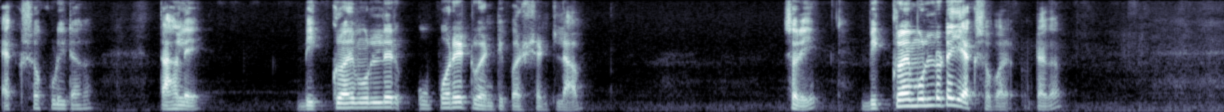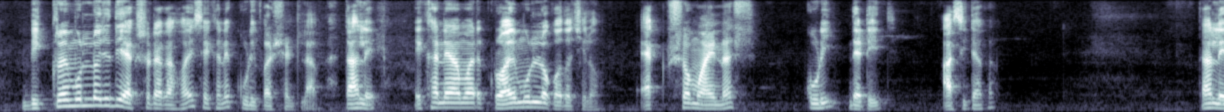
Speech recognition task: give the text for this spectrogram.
একশো কুড়ি টাকা। তাহলে বিক্রয় মূল্যের উপরে টোয়েন্টি পার্সেন্ট লাভ সরি বিক্রয় মূল্যটাই একশো টাকা। বিক্রয় মূল্য যদি একশো টাকা হয়, সেখানে কুড়ি পার্সেন্ট লাভ। তাহলে এখানে আমার ক্রয় মূল্য কত ছিল? একশো মাইনাস কুড়ি দ্যাট ইজ আশি টাকা। তাহলে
